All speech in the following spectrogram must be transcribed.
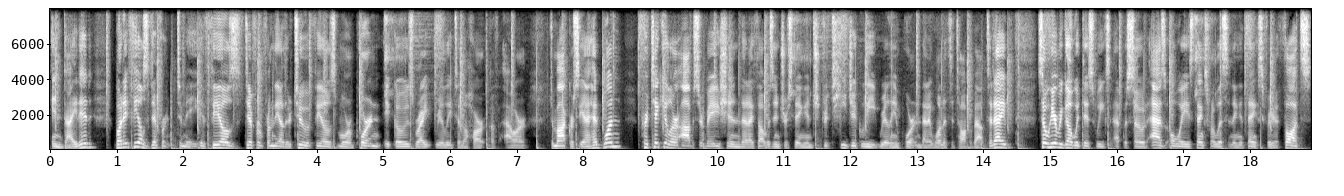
indicted, but it feels different to me. It feels different from the other two. It feels more important. It goes right really to the heart of our democracy. I had one particular observation that I thought was interesting and strategically really important that I wanted to talk about today. So here we go with this week's episode. As always, thanks for listening and thanks for your thoughts,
